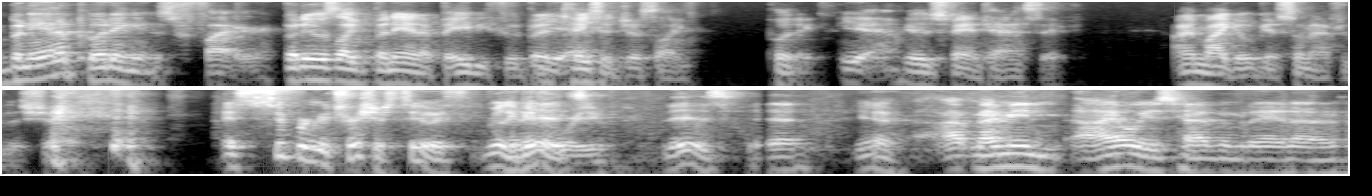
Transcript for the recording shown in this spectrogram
Banana pudding is fire. but it was like banana baby food, but it Yeah. tasted just like pudding. Yeah. It was fantastic. I might go get some after the show. it's super nutritious too. It's really It good for you. It is. Yeah. Yeah. I, I mean, I always have a banana.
